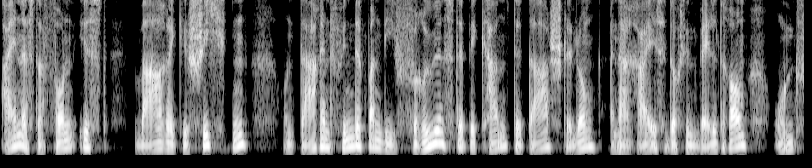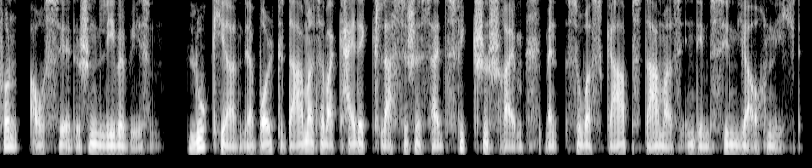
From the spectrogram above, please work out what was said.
Eines davon ist Wahre Geschichten und darin findet man die früheste bekannte Darstellung einer Reise durch den Weltraum und von außerirdischen Lebewesen. Lukian, der wollte damals aber keine klassische Science-Fiction schreiben. Ich meine, sowas gab's damals in dem Sinn ja auch nicht.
